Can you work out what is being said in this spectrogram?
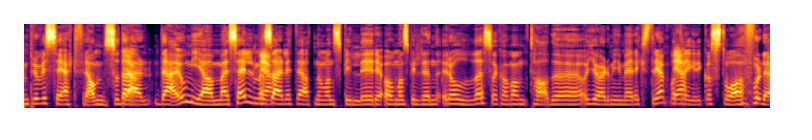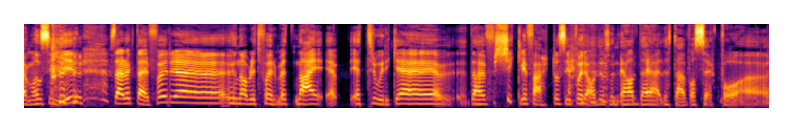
improvisert fram, så det, Ja. er, det er jo mye av meg selv. Men Ja. så er det litt det at når man spiller og man spiller en rolle, så kan man ta det og gjøre det mye mer ekstremt. Man Ja. trenger ikke å stå for det man sier. så det er nok derfor eh, hun har blitt formet. Nei, jeg, jeg tror ikke Det er jo skikkelig fælt å si på radio sånn Ja, det, dette er basert på uh,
